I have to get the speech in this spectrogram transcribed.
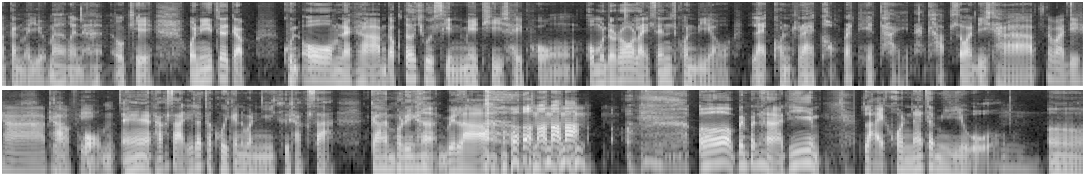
มากันมาเยอะมากเลยนะฮะโอเค วันนี้เจอกับ คุณโอมนะครับ ดรชูศิลป์เมธีชัยพงศ์ Pomodoro license คนเดียว และคนแรกของประเทศไทยนะครับ สวัสดีครับ สวัสดีครับครับพี่ผมแอบทักษะที่เราจะคุยกันวันนี้คือทักษะการบริหารเวลา เออ เป็นปัญหาที่หลายคนน่าจะมีอยู่ เออ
